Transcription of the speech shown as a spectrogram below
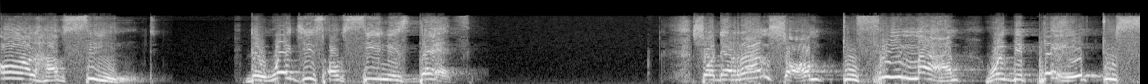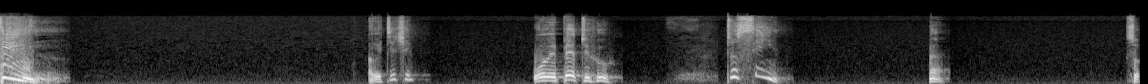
all have sinned. The wages of sin is death. So the ransom to free man will be paid to sin. Are we teaching? Will be paid to who? To sin. Huh. So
